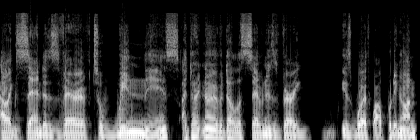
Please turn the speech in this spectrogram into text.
Alexander Zverev to win this. I don't know if a dollar seven is very is worthwhile putting on.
